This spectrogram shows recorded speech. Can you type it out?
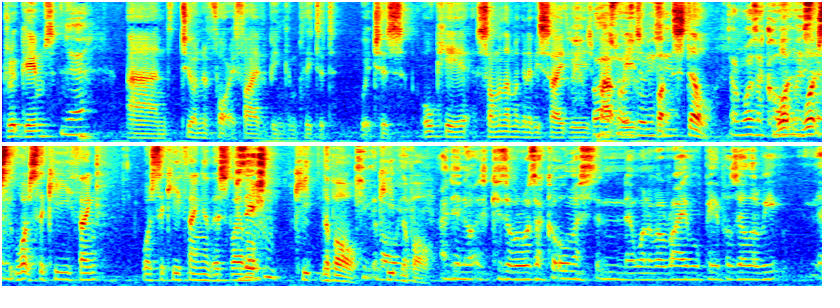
group games, Yeah. and 245 have been completed, which is okay. Some of them are going to be sideways, Well, that's back what I was ways, gonna but say. still. There was a What, columnist what's that- what's the key thing? What's the key thing at this level? Possession. Keep the ball. Keep the ball. Keep the ball. I didn't know because there was a columnist in uh, one of our rival papers the other week. Uh,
